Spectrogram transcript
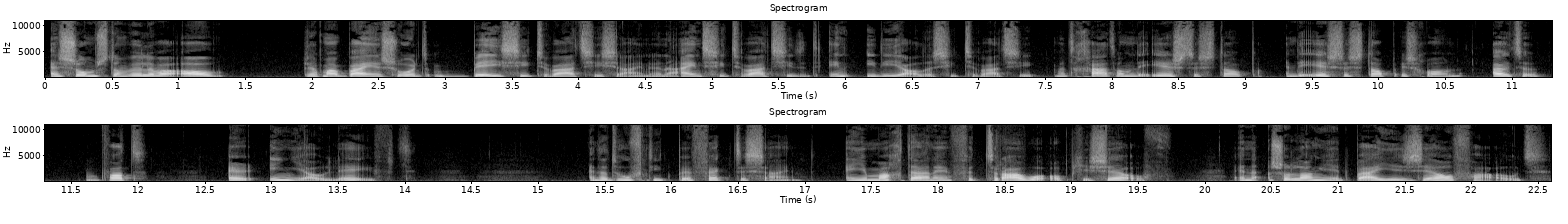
En soms dan willen we al zeg maar, bij een soort B-situatie zijn, een eindsituatie, een ideale situatie. Maar het gaat om de eerste stap. En de eerste stap is gewoon uiten wat er in jou leeft. En dat hoeft niet perfect te zijn. En je mag daarin vertrouwen op jezelf. En zolang je het bij jezelf houdt,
